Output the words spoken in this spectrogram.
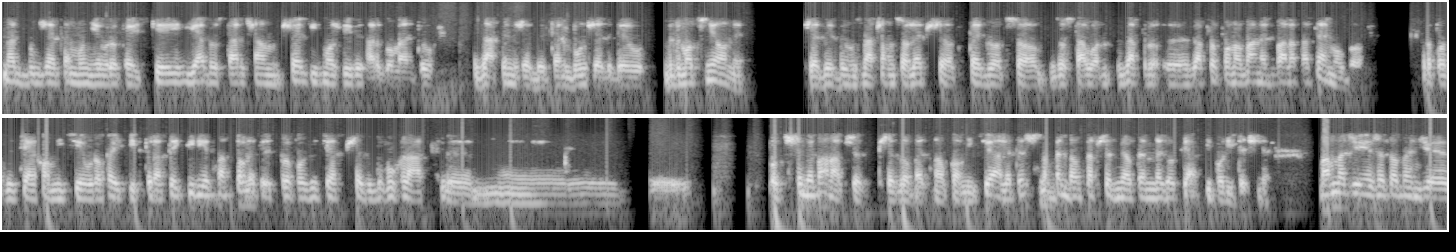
nad budżetem Unii Europejskiej. Ja dostarczam wszelkich możliwych argumentów za tym, żeby ten budżet był wzmocniony, żeby był znacząco lepszy od tego, co zostało zapro, e, zaproponowane dwa lata temu, bo propozycja Komisji Europejskiej, która w tej chwili jest na stole, to jest propozycja sprzed dwóch lat podtrzymywana przez, przez obecną komisję, ale też no, będąca przedmiotem negocjacji politycznych. Mam nadzieję, że to będzie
